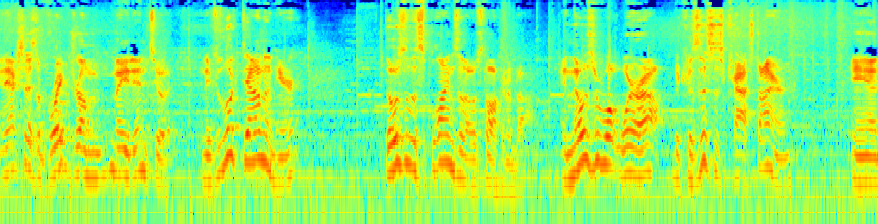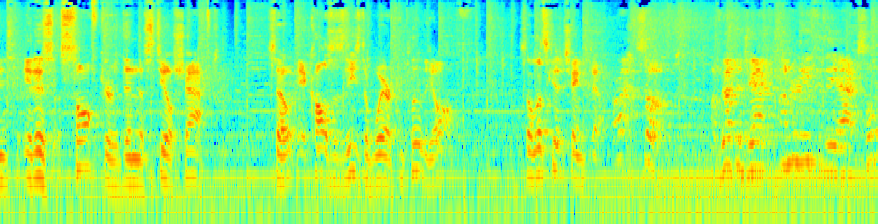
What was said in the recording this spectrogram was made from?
It actually has a brake drum made into it. And if you look down in here, those are the splines that I was talking about. And those are what wear out because this is cast iron and it is softer than the steel shaft. So it causes these to wear completely off. So let's get it changed out. All right, so I've got the jack underneath of the axle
